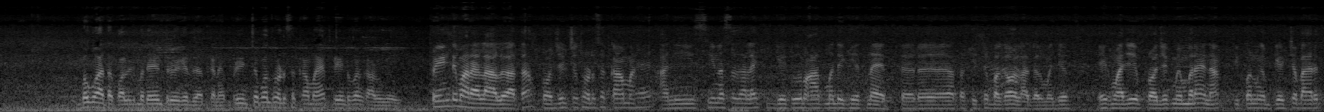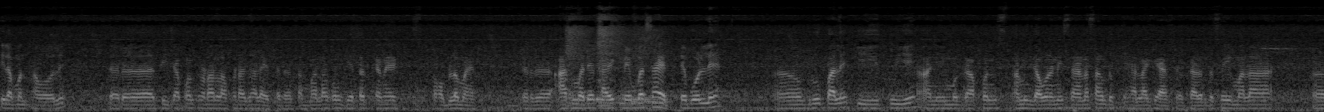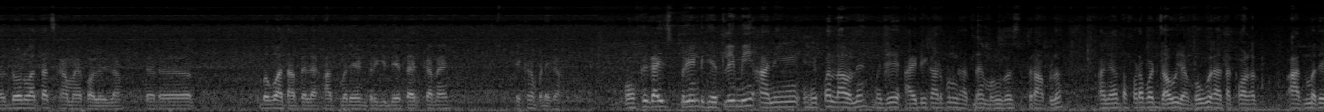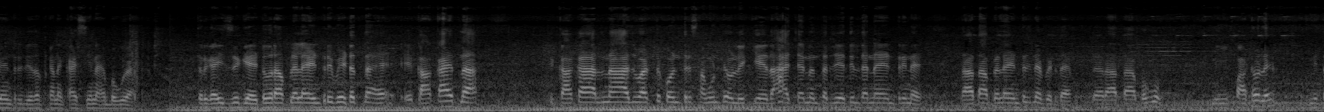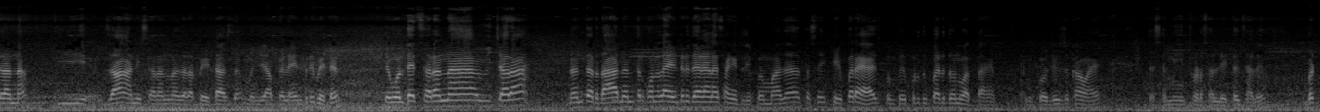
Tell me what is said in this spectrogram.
बघू आता कॉलेजमध्ये इंटरव्ह्यू घेतात का नाही. प्रिंटचं पण थोडंसं काम आहे प्रिंट पण काढून घेऊ. प्रिंट मारायला आलो आता. प्रोजेक्टचं थोडंसं काम आहे आणि सीन असं झालं आहे की गेटवरून आतमध्ये घेत नाहीत. तर आता तिथं बघावं लागेल. म्हणजे एक माझी प्रोजेक्ट मेंबर आहे ना ती पण गेटच्या बाहेर तिला पण थांबवले तर तिचा पण थोडा लफडा झाला आहे तर आता मला पण घेतात का नाही प्रॉब्लेम आहे. तर आतमध्ये काही मेंबर्स आहेत ते बोलले ग्रुप आले की तू ये आणि मग आपण आम्ही जाऊन आणि सरांना सांगतो की ह्याला घ्या असं. कारण तसंही मला दोन वाजताच काम आहे कॉलेजला तर बघू आता आपल्याला आतमध्ये एंट्री देत आहेत का नाही. देखणं पडेल का ओके गाईज प्रिंट घेतली मी आणि हे पण लावले. म्हणजे आय डी कार्ड पण घातलं आहे मंगळसूत्र आपलं. आणि आता फटाफट जाऊया. बघूया आता कॉल आतमध्ये एंट्री देतात का नाही काय सीन आहे बघूया तर गाईज गेटवर आपल्याला एंट्री भेटत नाही. हे काका आहेत ना ते काकांना आज वाटतं कोणतरी सांगून ठेवलं की दहाच्या नंतर जे येतील त्यांना एंट्री नाही. तर आता आपल्याला एंट्रीच नाही भेटत आहे. तर आता बघू. मी पाठवले मित्रांना की जा आणि सरांना जरा भेटा असं म्हणजे आपल्याला एंट्री भेटेल. ते बोलत आहेत सरांना विचारा नंतर दहा नंतर कोणाला एंट्री द्यायला नाही सांगितली. पण माझा तसंही पेपर आहे आज पण पेपर दुपारी दोन वाजता आहे. आणि प्रोजेक्टचं काम आहे. तसं मी थोडासा लेटच झालं बट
